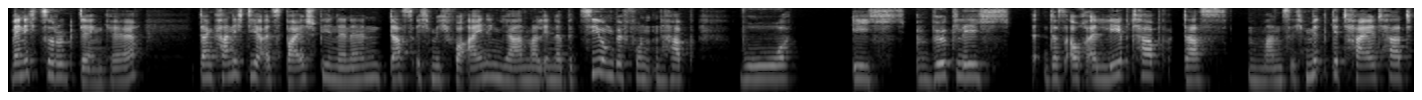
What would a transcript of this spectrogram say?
Wenn ich zurückdenke, dann kann ich dir als Beispiel nennen, dass ich mich vor einigen Jahren mal in einer Beziehung befunden habe, wo ich wirklich das auch erlebt habe, dass man sich mitgeteilt hat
